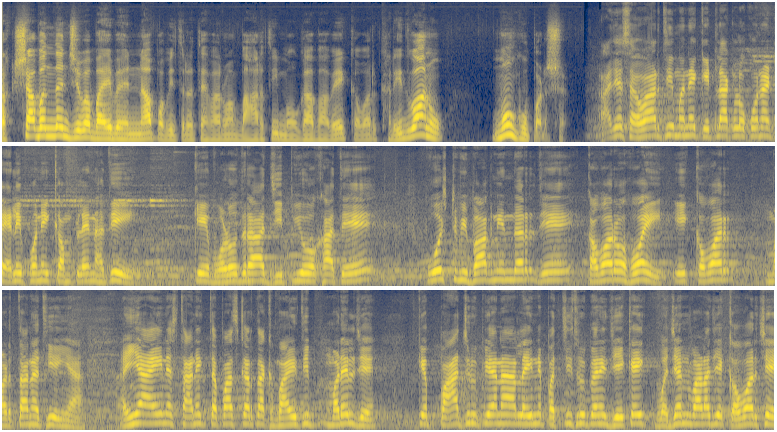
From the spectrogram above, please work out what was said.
રક્ષાબંધન જેવા ભાઈ બહેનના પવિત્ર તહેવારમાં બહારથી મોંઘા ભાવે કવર ખરીદવાનું મોંઘું પડશે. આજે સવારથી મને કેટલાક લોકોના ટેલિફોનિક કમ્પ્લેન હતી કે વડોદરા જીપીઓ ખાતે પોસ્ટ વિભાગની અંદર જે કવરો હોય એ કવર મળતા નથી અહીંયા. અહીંયા આવીને સ્થાનિક તપાસ કરતાં માહિતી મળેલ છે કે પાંચ રૂપિયાના લઈને પચીસ રૂપિયાની જે કંઈક વજનવાળા જે કવર છે,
